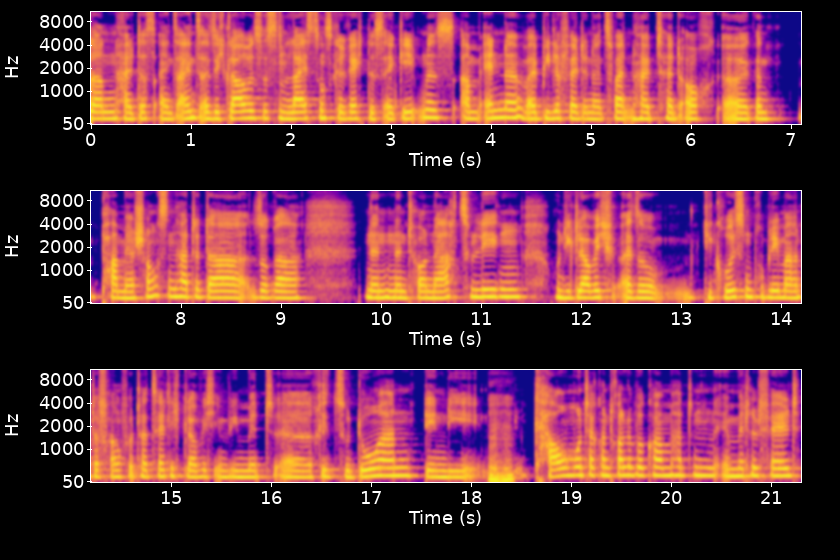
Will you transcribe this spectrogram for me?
dann halt das 1-1. Also ich glaube, es ist ein leistungsgerechtes Ergebnis am Ende, weil Bielefeld in der zweiten Halbzeit auch äh, ein paar mehr Chancen hatte, da sogar einen, einen Tor nachzulegen. Und die, glaube ich, also die größten Probleme hatte Frankfurt tatsächlich, glaube ich, irgendwie mit äh, Rizu Doan, den die mhm. kaum unter Kontrolle bekommen hatten im Mittelfeld.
